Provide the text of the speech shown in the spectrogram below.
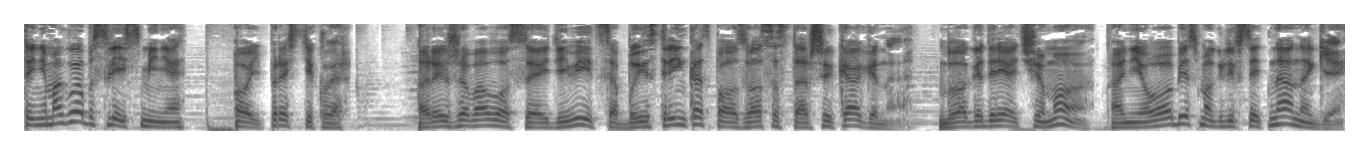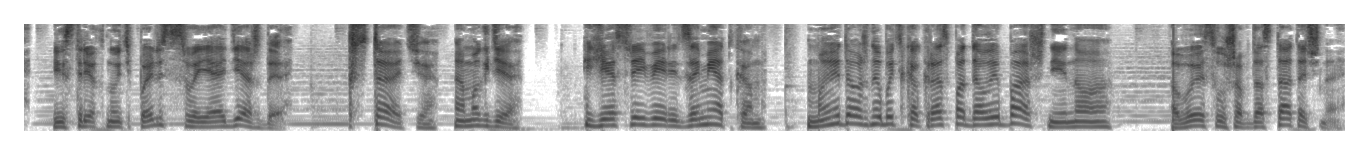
ты не могла бы слезть с меня?» «Ой, прости, Клэр». Рыжеволосая девица быстренько сползла со старшей Кагана, благодаря чему они обе смогли встать на ноги и стряхнуть пыль с своей одежды. «Кстати, а мы где?» «Если верить заметкам, мы должны быть как раз под Алой башней, но...» Выслушав достаточно,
